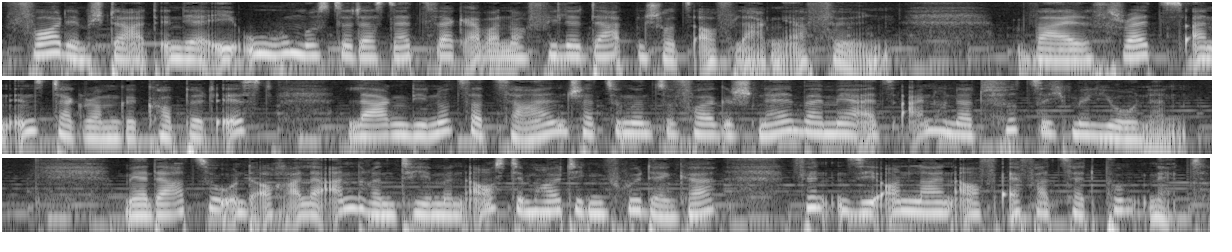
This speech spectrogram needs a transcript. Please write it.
Vor dem Start in der EU musste das Netzwerk aber noch viele Datenschutzauflagen erfüllen. Weil Threads an Instagram gekoppelt ist, lagen die Nutzerzahlen Schätzungen zufolge schnell bei mehr als 140 Millionen. Mehr dazu und auch alle anderen Themen aus dem heutigen Frühdenker finden Sie online auf faz.net.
